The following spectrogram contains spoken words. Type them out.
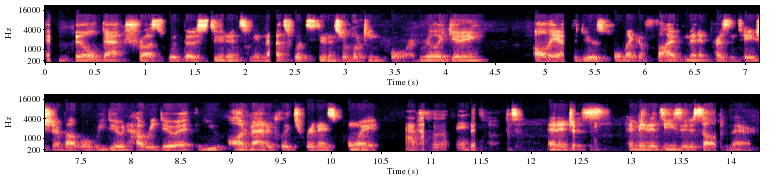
and build that trust with those students. I mean, that's what students are looking for. And really getting all they have to do is hold like a five minute presentation about what we do and how we do it. And you automatically, to Renee's point, absolutely. And it just, I mean, it's easy to sell from there.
